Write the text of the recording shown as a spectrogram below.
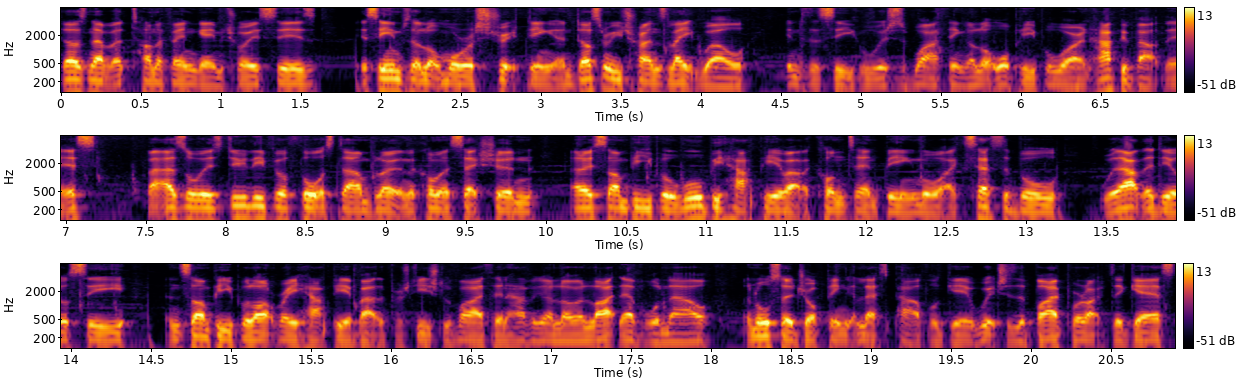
doesn't have a ton of endgame choices. It seems a lot more restricting and doesn't really translate well into the sequel, which is why I think a lot more people weren't happy about this. But as always, do leave your thoughts down below in the comment section. I know some people will be happy about the content being more accessible without the DLC, and some people aren't very happy about the Prestige Leviathan having a lower light level now, and also dropping less powerful gear, which is a byproduct, I guess.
